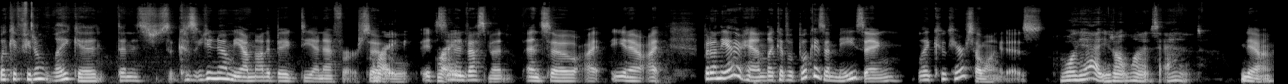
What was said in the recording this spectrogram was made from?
like if you don't like it, then it's just because you know me, I'm not a big DNFer, so right. it's right. an investment. And so I, you know, I. But on the other hand, like if a book is amazing, like who cares how long it is? Well, yeah, you don't want it to end. Yeah.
